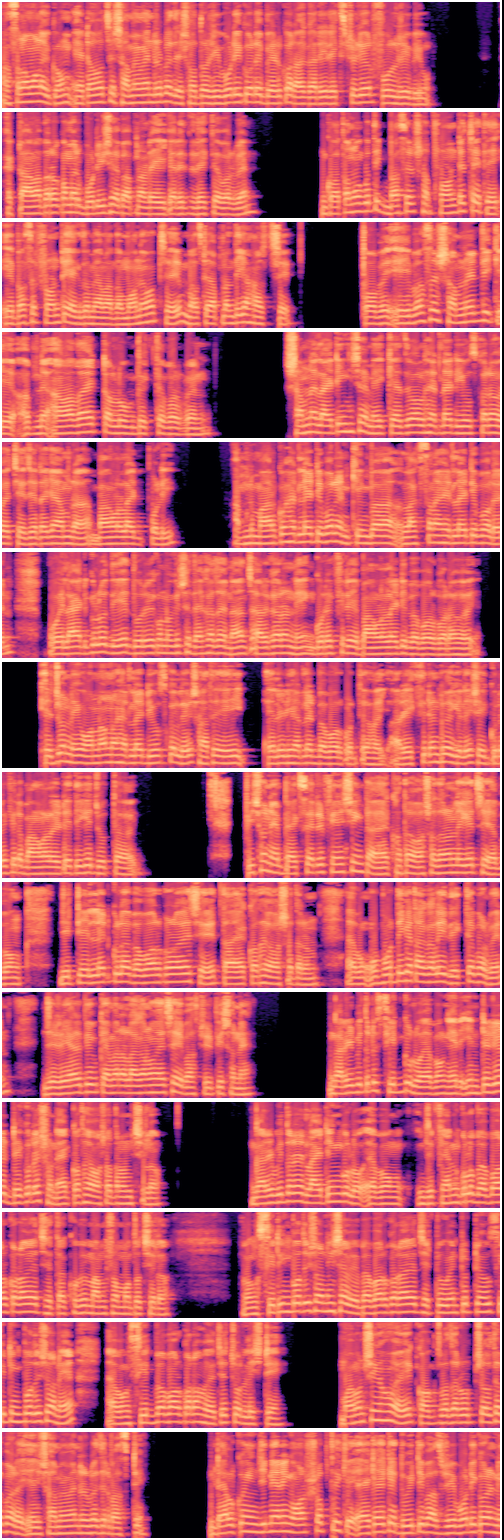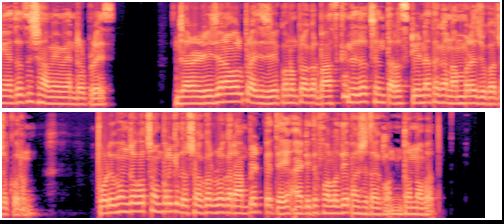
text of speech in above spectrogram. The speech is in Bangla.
আসসালামু আলাইকুম, এটা হচ্ছে শামীম এন্টারপ্রাইজে শত রিবডি করে বের করা গাড়ির এক্সটেরিয়র ফুল রিভিউ। একটা আলাদা রকমের বডি শেপ আপনারা এই গাড়িতে দেখতে পারবেন। গতানুগতিক বাসের ফ্রন্টের চাইতে এই বাসের ফ্রন্টে একদমই আলাদা মনে হচ্ছে, বাসটি আপনার দিকে হাসছে। তবে এই বাসের সামনের দিকে আপনি আলাদা একটা লুক দেখতে পারবেন। সামনে লাইটিং হিসেবে ক্যাজুয়াল হেডলাইট ইউজ করা হয়েছে, যেটাকে আমরা বাংলা লাইট বলি। আপনি মার্কো হেডলাইটই বলেন কিংবা লাক্সানা হেডলাইটই বলেন, ওই লাইটগুলো দিয়ে দূরে কোনো কিছু দেখা যায় না, যার কারণে ঘুরে ফিরে বাংলা লাইটই ব্যবহার করা হয়। এজন্যই অন্যান্য হেডলাইট ইউজ করলে সাথে এই এলইডি হেডলাইট ব্যবহার করতে হয়। আর অ্যাক্সিডেন্ট হয়ে গেলে সেই ঘুরে ফিরে বাংলা লাইটের দিকে জুততে হয়। পিছনে ব্যাক সাইডের ফিনিশিংটা এক কথায় অসাধারণ লেগেছে এবং যে টেল লাইটগুলো ব্যবহার করা হয়েছে তা এক কথায় অসাধারণ। এবং উপর দিকে তাকালেই দেখতে পারবেন যে রেয়ার ভিউ ক্যামেরা লাগানো হয়েছে এই বাসটির পিছনে। গাড়ির ভিতরে সিটগুলো এবং এর ইন্টেরিয়র ডেকোরেশন এক কথায় অসাধারণ ছিল। গাড়ির ভিতরে লাইটিংগুলো এবং যে ফ্যানগুলো ব্যবহার করা হয়েছে তা খুবই মানসম্মত ছিল। এবং সিটিং পজিশন হিসাবে ব্যবহার করা হয়েছে টু ইন্টু টু সিটিং পজিশনে এবং সিট ব্যবহার করা হয়েছে চল্লিশটি। ময়মনসিংহ হয়ে কক্সবাজার রুট চলতে পারে এই শামীম এন্টারপ্রাইজের বাসটি। ডেলকো ইঞ্জিনিয়ারিং ওয়ার্কশপ থেকে একে একে দুইটি বাস রিবডি করে নিয়ে যাচ্ছে শামীম এন্টারপ্রাইজ যারা রিজনেবল প্রাইসে যে কোনো প্রকার বাস কিনতে যাচ্ছেন, তারা স্ক্রিনে থাকা নাম্বারে যোগাযোগ করুন। পরিবহন জগৎ সম্পর্কিত সকল প্রকার আপডেট পেতে আইডিতে ফলো দিয়ে পাশে থাকুন। ধন্যবাদ।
